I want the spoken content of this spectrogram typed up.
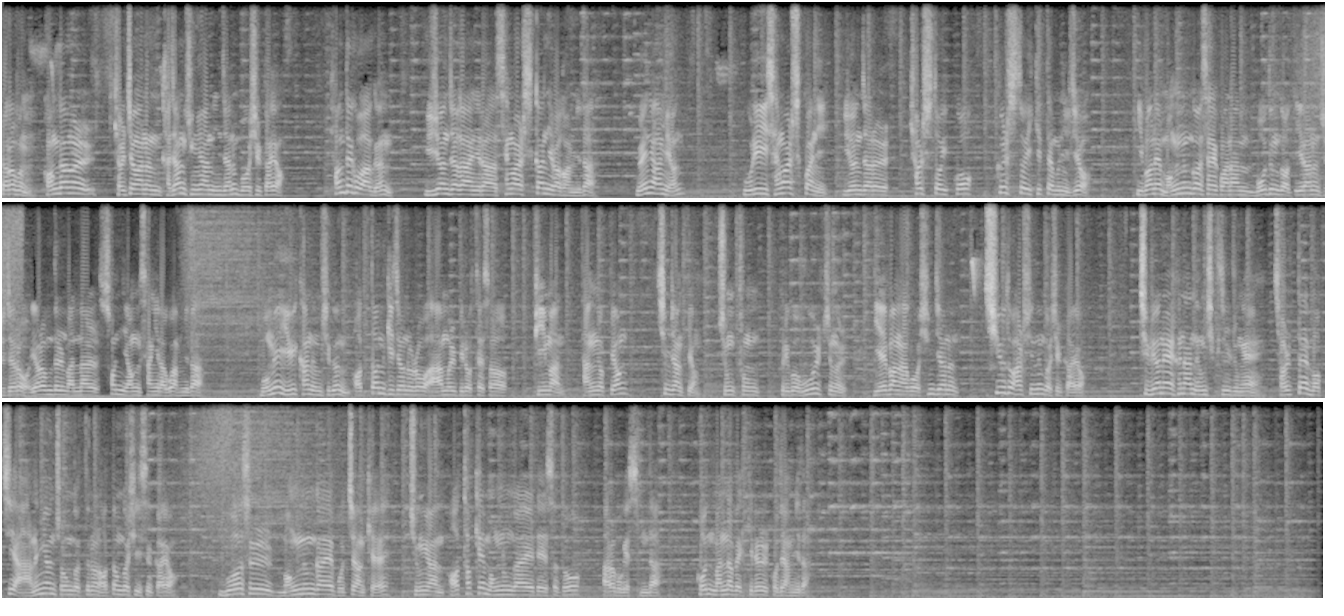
여러분, 건강을 결정하는 가장 중요한 인자는 무엇일까요? 현대과학은 유전자가 아니라 생활 습관이라고 합니다. 왜냐하면 우리 생활 습관이 유전자를 켤 수도 있고 끌 수도 있기 때문이죠. 이번에 먹는 것에 관한 모든 것이라는 주제로 여러분들 만날 손 영상이라고 합니다. 몸에 유익한 음식은 어떤 기준으로 암을 비롯해서 비만, 당뇨병, 심장병, 중풍, 그리고 우울증을 예방하고 심지어는 치유도 할 수 있는 것일까요? 주변에 흔한 음식들 중에 절대 먹지 않으면 좋은 것들은 어떤 것이 있을까요? 무엇을 먹는가에 못지않게 중요한 어떻게 먹는가에 대해서도 알아보겠습니다. 곧 만나 뵙기를 고대합니다.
